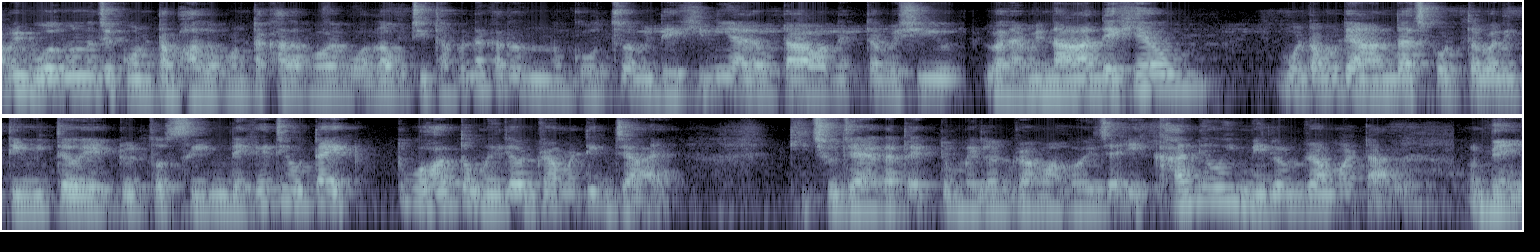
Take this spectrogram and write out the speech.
আমি বলব না যে কোনটা ভালো, কোনটা খারাপ হবে বলা উচিত হবে না, কারণ গোত্র আমি দেখিনি আর ওটা অনেকটা বেশি মানে আমি না দেখেও মোটামুটি আন্দাজ করতে পারি, টিভিতেও একটু তো সিন দেখেছি, ওটা একটু হয়তো মেলো ড্রামাটিক যায়, কিছু জায়গাতে একটু মেলো ড্রামা হয়ে যায়, এখানে ওই মেলো ড্রামাটা নেই,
